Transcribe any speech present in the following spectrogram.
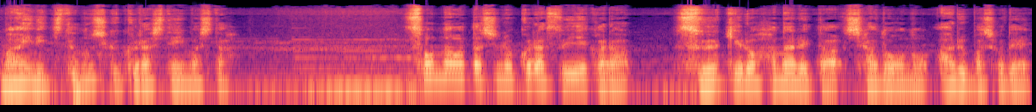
毎日楽しく暮らしていました。そんな私の暮らす家から数キロ離れた車道のある場所で、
